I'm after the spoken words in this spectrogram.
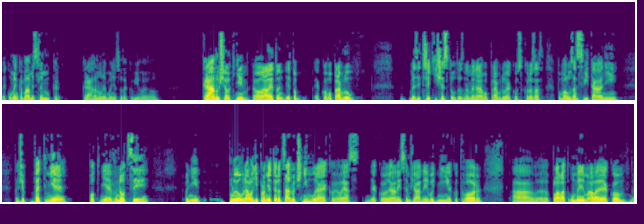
ekumenka má, myslím, kr, kránu nebo něco takového, jo. Kránu šel k ním, jo, ale je to, je to jako opravdu mezi třetí šestou, to znamená opravdu jako skoro za, pomalu zasvítání. Takže ve tmě po tmě v noci, oni plujou na lodi. Pro mě to je docela noční můra, jako jo. Já, jako, já nejsem žádný vodní jako tvor a e, plavat umím, ale jako e,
